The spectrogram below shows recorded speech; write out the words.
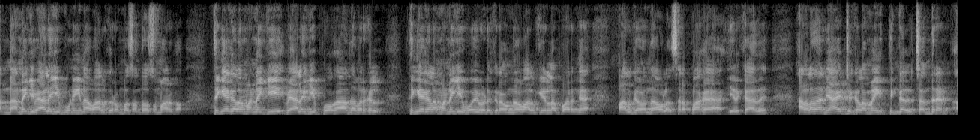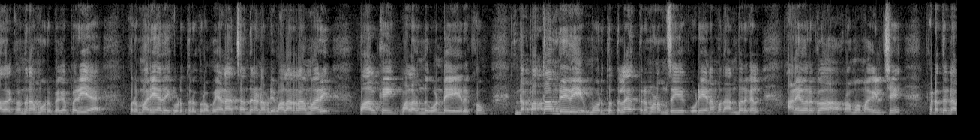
அந்த அன்னைக்கு வேலைக்கு போனீங்கன்னா வாழ்க்கை ரொம்ப சந்தோஷமாக இருக்கும். திங்கக்கிழமை அன்னைக்கு வேலைக்கு போகாதவர்கள் திங்கக்கிழமை அன்னைக்கு ஓய்வு எடுக்கிறவங்க வாழ்க்கையெல்லாம் பாருங்கள் வாழ்க்கை வந்து அவ்வளோ சிறப்பாக இருக்காது. அதனால தான் ஞாயிற்றுக்கிழமை திங்கள் சந்திரன். அதற்கு வந்து நம்ம ஒரு மிகப்பெரிய ஒரு மரியாதை கொடுத்துருக்குறோம். ஏன்னா சந்திரன் அப்படி வளர்ற மாதிரி வாழ்க்கை வளர்ந்து கொண்டே இருக்கும். இந்த பத்தாம் தேதி முகூர்த்தத்தில் திருமணம் செய்யக்கூடிய நமது அன்பர்கள் அனைவருக்கும் ரொம்ப மகிழ்ச்சி. கிட்டத்தட்ட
